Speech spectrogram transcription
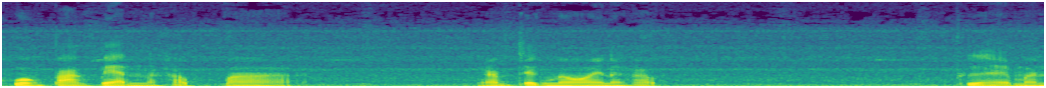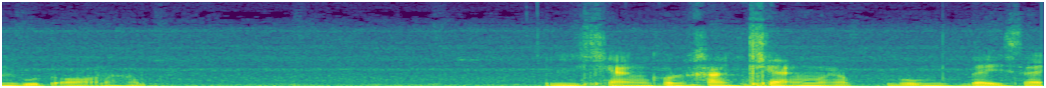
ควงปากแบนนะครับ มางัดจักน้อยนะครับ พื่อให้มันหลุดออกนะครับมีแข็งค่อนข้างแข็งนะครับ ผมได้ใส่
